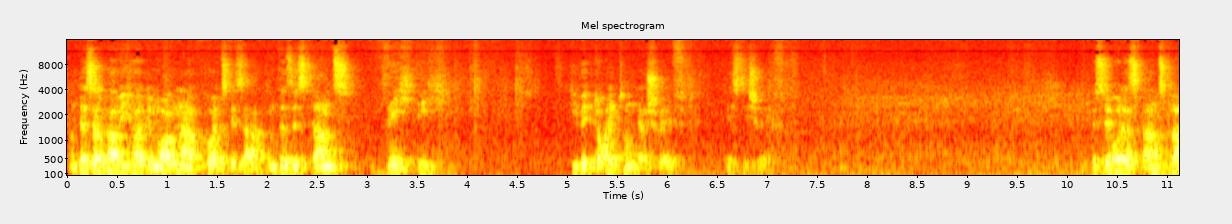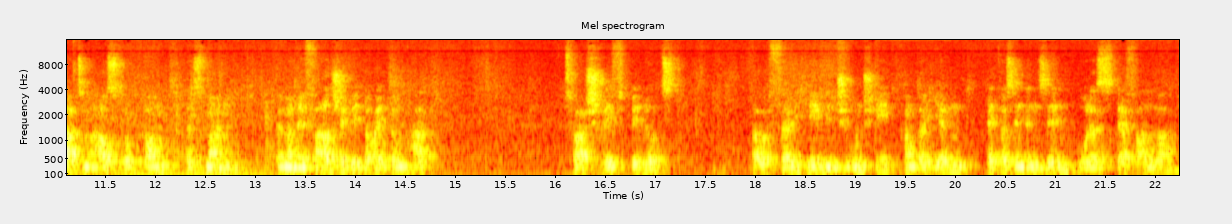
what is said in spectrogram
Und deshalb habe ich heute Morgen auch kurz gesagt, und das ist ganz wichtig, die Bedeutung der Schrift ist die Schrift. Wisst ihr, wo das ganz klar zum Ausdruck kommt, dass man, wenn man eine falsche Bedeutung hat, zwar Schrift benutzt, aber völlig neben den Schuhen steht? Kommt euch irgendetwas in den Sinn, wo das der Fall war?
